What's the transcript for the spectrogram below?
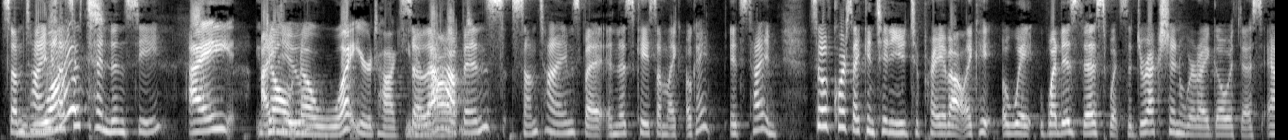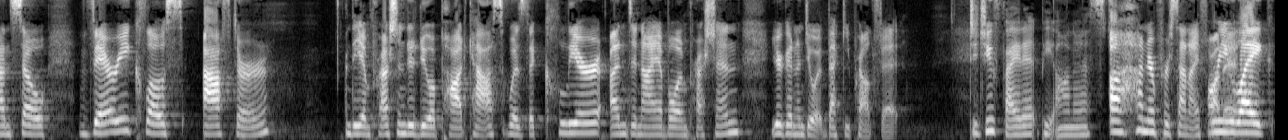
Sometimes What? that's a tendency. I I don't do. know what you're talking So about. So that happens sometimes, but in this case, I'm like, okay, it's time. So of course, I continued to pray about like, hey, oh, wait, what is this? What's the direction? Where do I go with this? And so, very close after the impression to do a podcast was the clear, undeniable impression you're going to do it, Becky Proudfit. Did you fight it? Be honest. A hundred percent, I fought Were you it. like,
